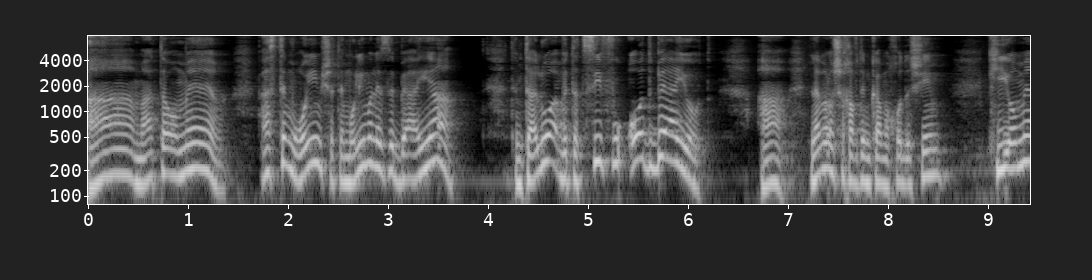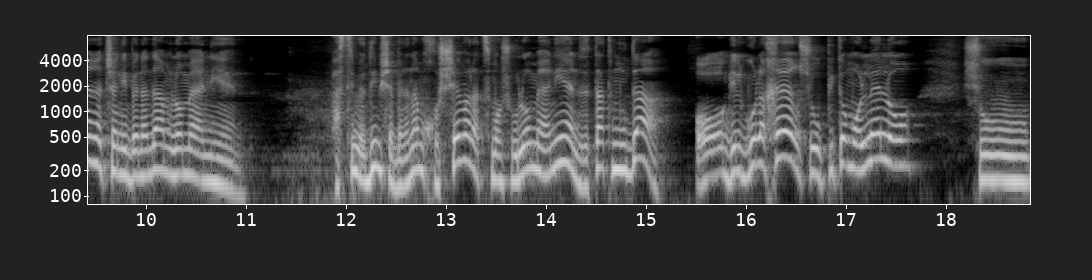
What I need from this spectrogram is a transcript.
אה, מה אתה אומר? ואז אתם רואים שאתם עולים על איזה בעיה. אתם תעלו ותציפו עוד בעיות. אה, למה לא שכבתם כמה חודשים? כי היא אומרת שאני בן אדם לא מעניין. ואז אתם יודעים שהבן אדם חושב על עצמו שהוא לא מעניין, זה תת מודע. או גלגול אחר, שהוא פתאום עולה לו, שהוא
